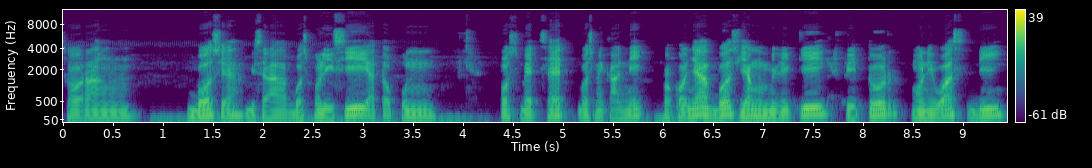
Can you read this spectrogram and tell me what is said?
seorang bos ya, bisa bos polisi ataupun bos bedset, bos mekanik, pokoknya bos yang memiliki fitur moniwas di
